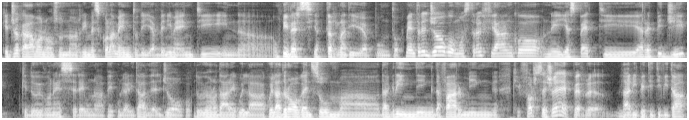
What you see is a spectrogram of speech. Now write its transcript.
che giocavano su un rimescolamento degli avvenimenti in uh, universi alternativi, appunto. Mentre il gioco mostra il fianco negli aspetti RPG che dovevano essere una peculiarità del gioco, dovevano dare quella, quella, droga, insomma, da grinding, da farming, che forse c'è per la ripetitività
